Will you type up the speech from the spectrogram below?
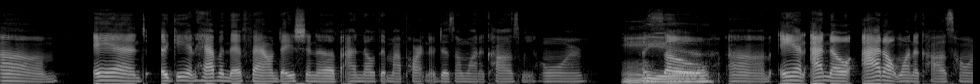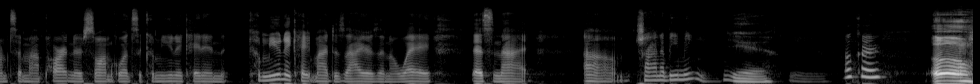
Um and again, having that foundation of I know that my partner doesn't want to cause me harm. Yeah. So, um, and I know I don't want to cause harm to my partner, so I'm going to communicate and communicate my desires in a way that's not um, trying to be mean. yeah. Okay. Uh,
